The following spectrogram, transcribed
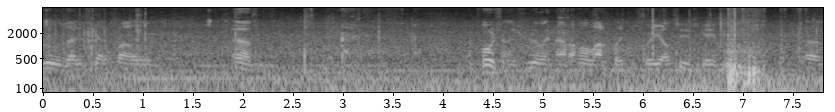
rules. I just gotta follow them. Um, unfortunately, there's really not a whole lot of places where y'all see a skateboard. Uh,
